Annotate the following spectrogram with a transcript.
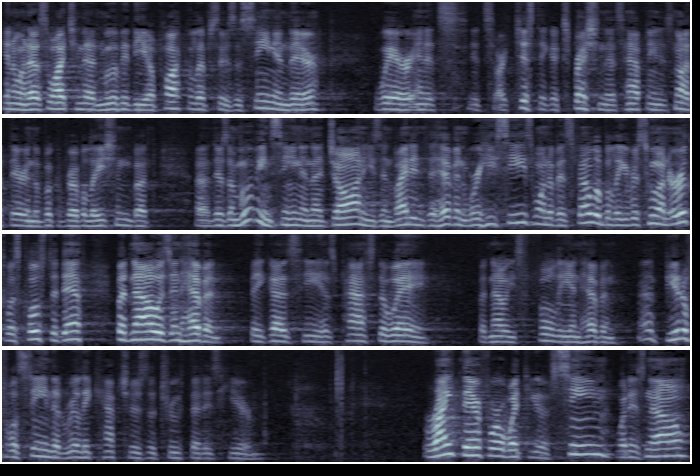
You know, when I was watching that movie, The Apocalypse, there's a scene in there where, and it's, it's artistic expression that's happening. It's not there in the book of Revelation, but uh, there's a moving scene in that John, he's invited into heaven, where he sees one of his fellow believers who on earth was close to death, but now is in heaven because he has passed away, but now he's fully in heaven. A beautiful scene that really captures the truth that is here. Write therefore what you have seen, what is now,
